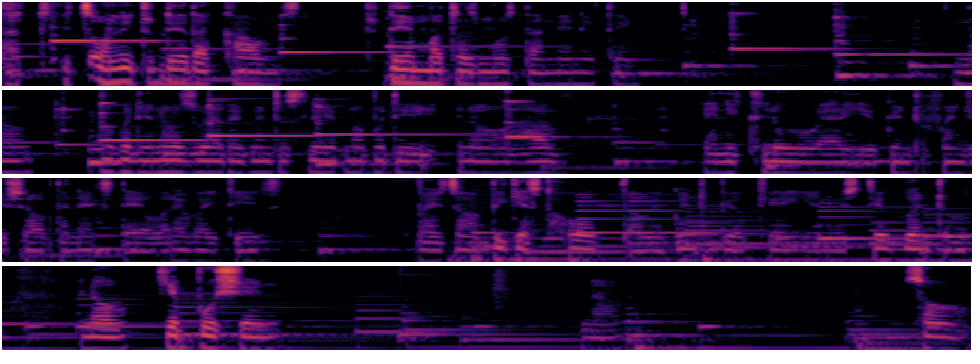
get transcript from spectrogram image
that it's only today that counts. Today matters most than anything. You know nobody knows where they're going to sleep. Nobody you know have any clue where you're mm. going to find yourself the next day or whatever it is. But it's our biggest hope that we're going to be okay and we're still going to you know keep pushing. You know? So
